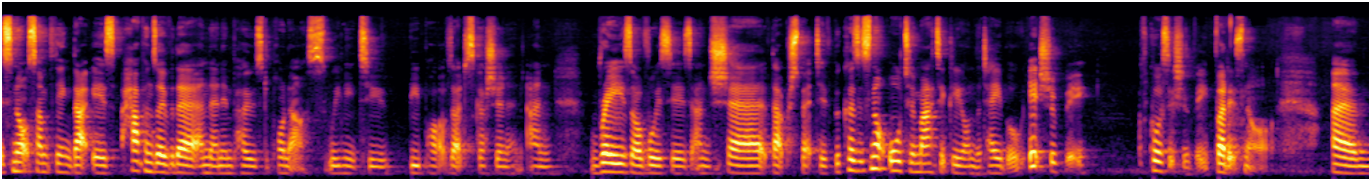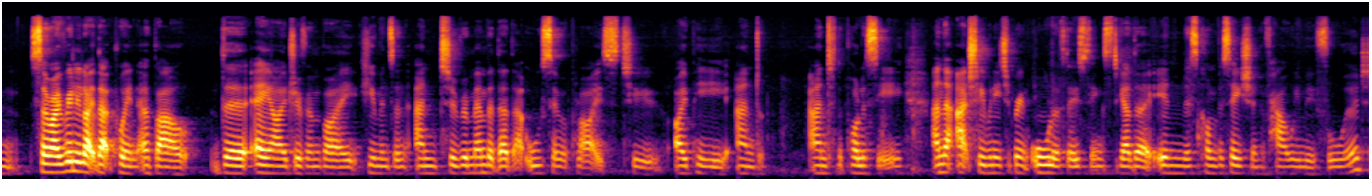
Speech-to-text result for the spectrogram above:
It's not something that is happens over there and then imposed upon us. We need to be part of that discussion and, and raise our voices and share that perspective because it's not automatically on the table. It should be. Of course it should be, but it's not. Um, so I really like that point about the AI driven by humans and, and to remember that that also applies to IP and and to the policy, and that actually we need to bring all of those things together in this conversation of how we move forward.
